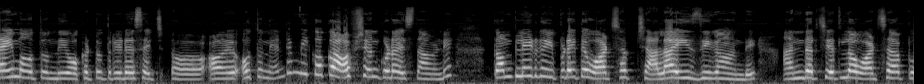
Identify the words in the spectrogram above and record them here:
టైం అవుతుంది. ఒక టూ త్రీ డేస్ అవుతుంది. అంటే మీకు ఒక ఆప్షన్ కూడా ఇస్తామండి. కంప్లీట్గా ఇప్పుడైతే వాట్సాప్ చాలా ఈజీగా ఉంది. అందరి చేతిలో వాట్సాప్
